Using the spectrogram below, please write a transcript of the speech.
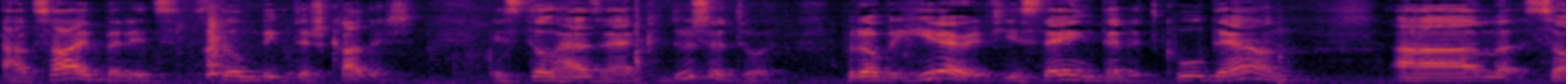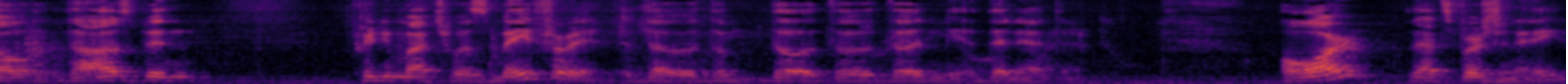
outside, but it's still Mikdash Kaddish. It still has that Kedusha to it. But over here, if you're saying that it cooled down, um, so the husband pretty much was made for it, the, the, the, the, the, the neder. Or, that's version A.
